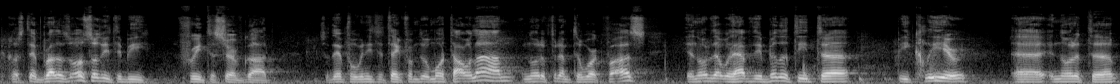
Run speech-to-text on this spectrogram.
because their brothers also need to be free to serve God. So therefore, we need to take from the Umot Ha'olam in order for them to work for us, in order that we have the ability to be clear uh, in order to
